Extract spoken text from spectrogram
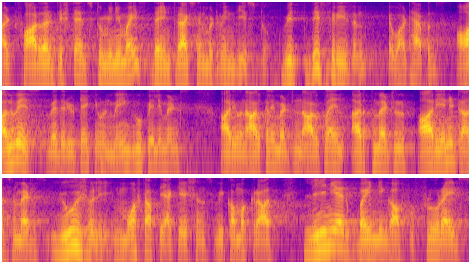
at farther distance to minimize the interaction between these two. With this reason what happens always whether you take even main group elements or even alkali metal, and alkaline earth metal or any transition metals usually in most of the occasions we come across linear binding of fluorides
